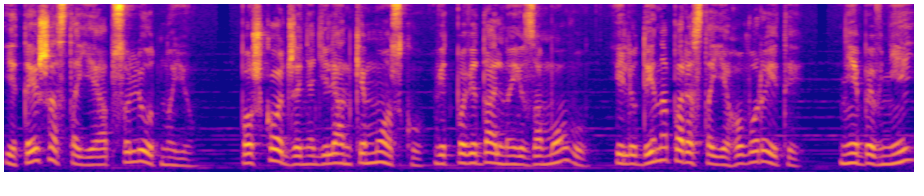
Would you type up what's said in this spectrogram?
і тиша стає абсолютною. Пошкодження ділянки мозку відповідальної за мову, і людина перестає говорити, ніби в ній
